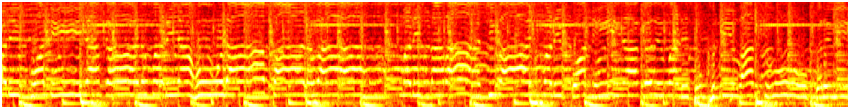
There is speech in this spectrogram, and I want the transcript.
મળી કોની આગળ મળ્યા હુરા પાડવા. મળી તારા સિવાય મળી કોની આગળ મારી દુઃખની વાતું કરવી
